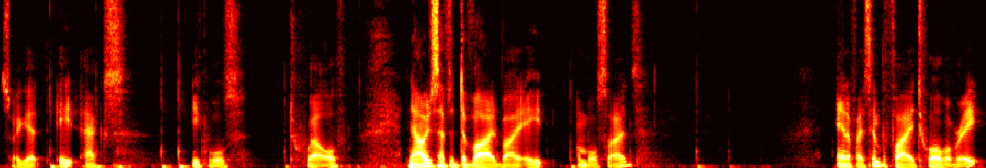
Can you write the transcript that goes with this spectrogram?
So I get 8x equals 12. Now I just have to divide by 8 on both sides. And if I simplify 12 over 8,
